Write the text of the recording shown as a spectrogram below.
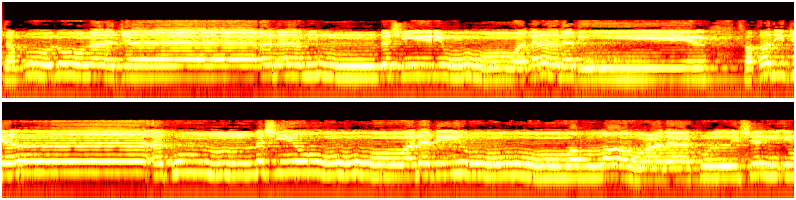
تقولوا ما جاءنا من بشير ولا نذير. فقد جاءكم بشير ونذير والله على كل شيء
